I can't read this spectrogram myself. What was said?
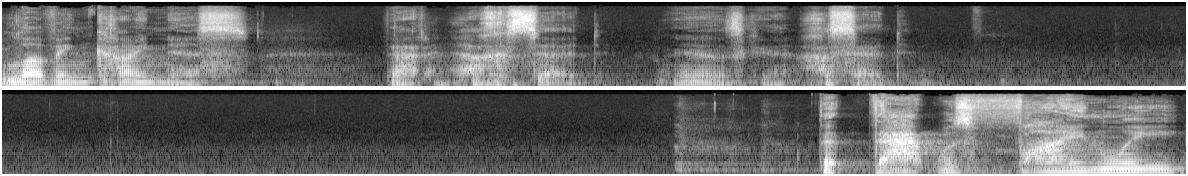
loving kindness. That chesed. Yeah, that's good. Chesed. That that was finally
